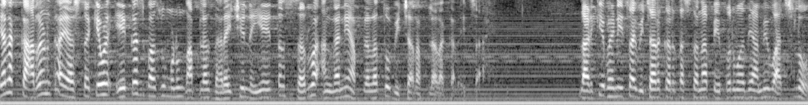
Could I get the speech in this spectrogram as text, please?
याला कारण काय असतं? केवळ एकच बाजू म्हणून आपल्याला धरायची नाही आहे तर सर्व अंगाने आपल्याला तो विचार आपल्याला करायचा आहे. लाडकी बहिणीचा विचार करत असताना पेपरमध्ये आम्ही वाचलो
